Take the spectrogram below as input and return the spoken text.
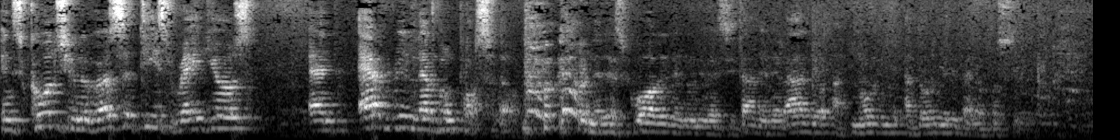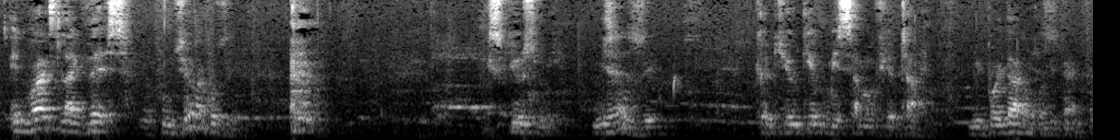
in schools, universities, radios, and every level possible. nelle scuole, nelle università, nelle radio, ad ogni, ad ogni livello possibile. It works like this. Funziona così. Excuse me. Mi scusi, Could you give me some of your time? mi puoi dare un po' di tempo?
